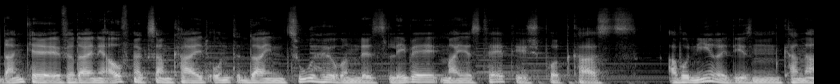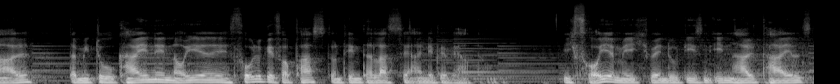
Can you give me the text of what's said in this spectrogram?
Danke für deine Aufmerksamkeit und dein Zuhören des Lebe Majestätisch Podcasts. Abonniere diesen Kanal, damit du keine neue Folge verpasst und hinterlasse eine Bewertung. Ich freue mich, wenn du diesen Inhalt teilst,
